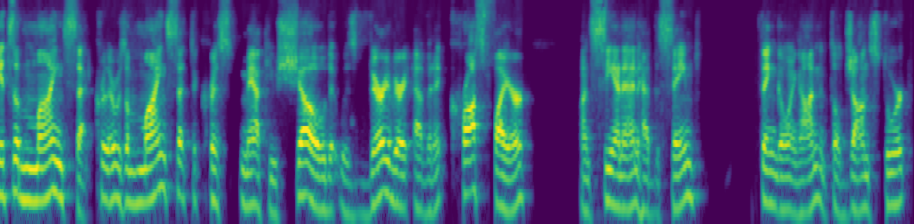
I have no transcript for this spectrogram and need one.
It's a mindset. There was a mindset to Chris Matthews' show that was very, very evident. Crossfire on CNN had the same thing going on until Jon Stewart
